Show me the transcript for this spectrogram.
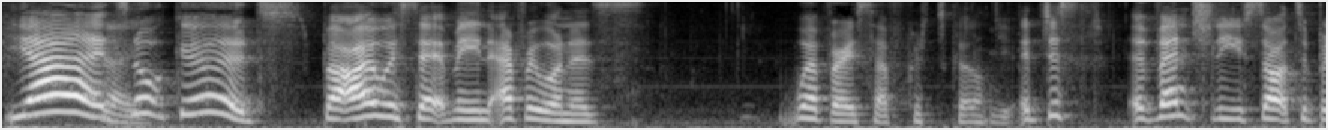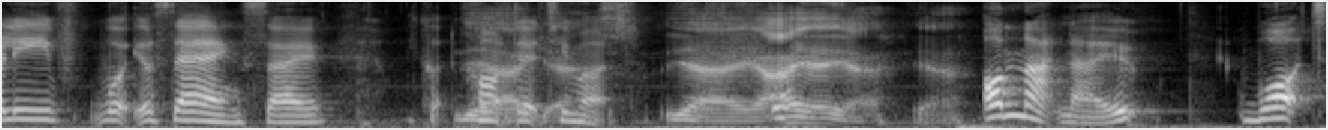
Yeah, it's No. not good. But I always say, I mean, everyone is. We're very self-critical. It just eventually you start to believe what you're saying, so you can't I do it too much. Yeah, yeah, I, yeah, yeah. On that note, what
